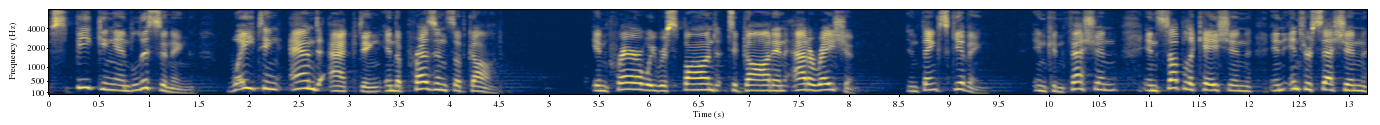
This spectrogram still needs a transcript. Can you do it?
speaking and listening, waiting and acting in the presence of God. In prayer, we respond to God in adoration in thanksgiving, in confession, in supplication, in intercession,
